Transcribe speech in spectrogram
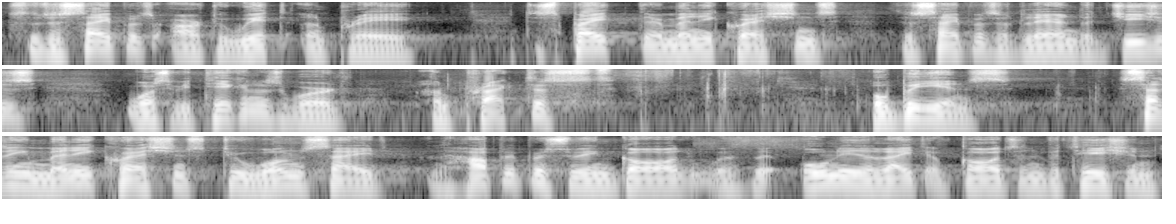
So disciples are to wait and pray. Despite their many questions, the disciples had learned that Jesus was to be taken as word and practiced obedience, setting many questions to one side and happily pursuing God with the, only the light of God's invitation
